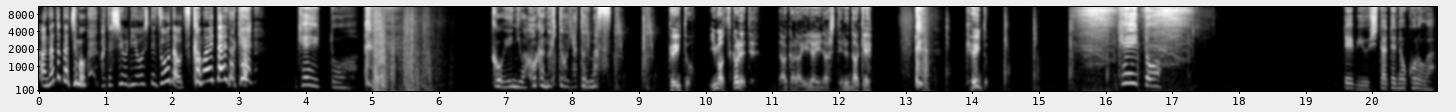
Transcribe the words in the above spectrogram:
あなたたちも私を利用してゾーダを捕まえたいだけ。ケイト。護衛には他の人を雇いますケイト今疲れてる。だからイライラしてるだけ。ケイト。ケイト。デビューしたての頃は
